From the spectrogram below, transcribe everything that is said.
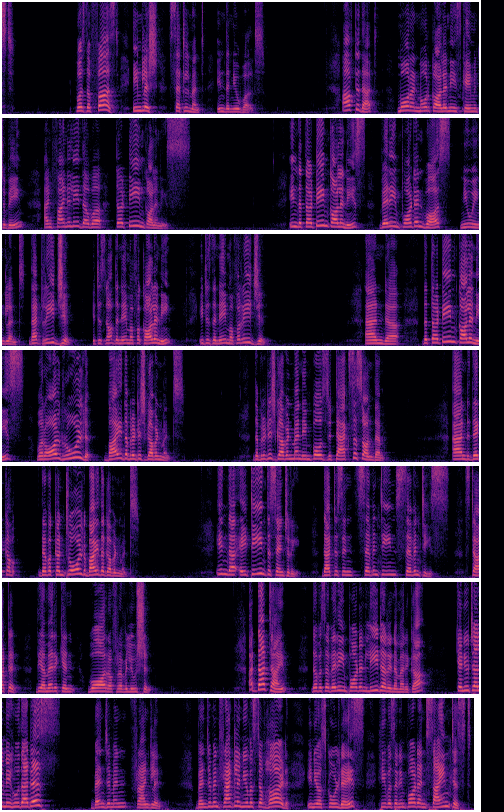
was the first English settlement in the New World. After that, more and more colonies came into being, and finally, there were 13 colonies. In the 13 colonies, very important was New England, that region. It is not the name of a colony, it is the name of a region. And uh, the 13 colonies were all ruled by the British government. The British government imposed taxes on them and they, they were controlled by the government. In the 18th century, that is in 1770s, started the American War of Revolution. At that time, there was a very important leader in America. Can you tell me who that is? Benjamin Franklin. Benjamin Franklin, you must have heard in your school days. He was an important scientist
